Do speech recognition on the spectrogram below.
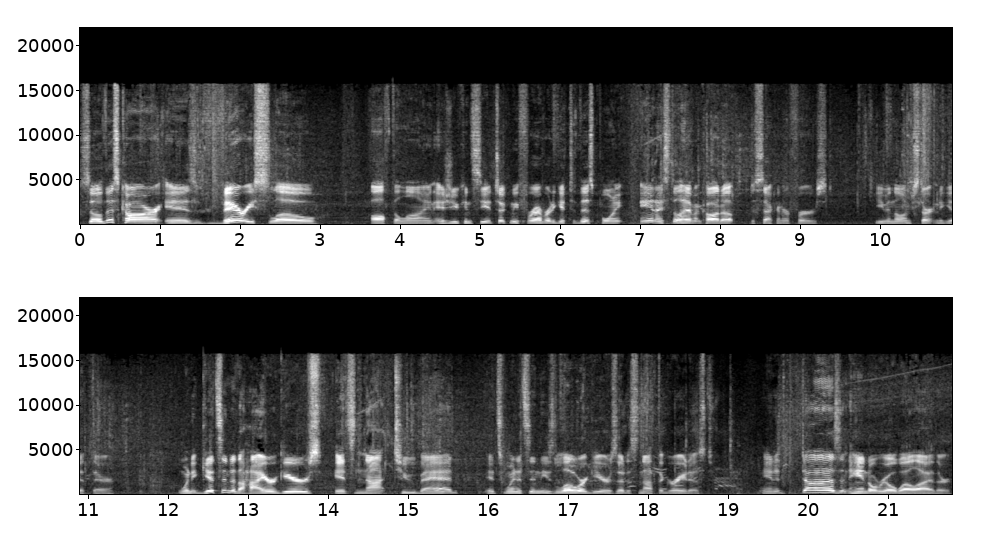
So this car is very slow off the line. As you can see, it took me forever to get to this point, and I still haven't caught up to second or first, even though I'm starting to get there. When it gets into the higher gears, it's not too bad. It's when it's in these lower gears that it's not the greatest. And it doesn't handle real well either.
